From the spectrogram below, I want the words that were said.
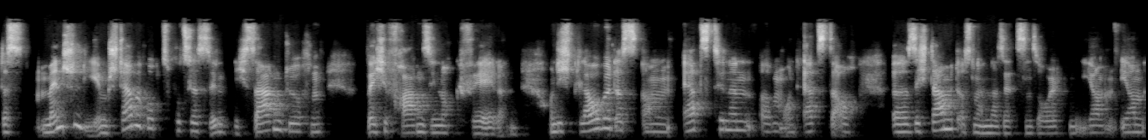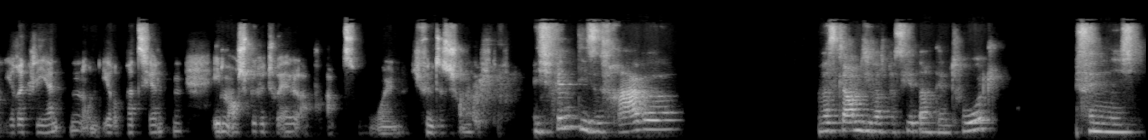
dass Menschen, die im Sterbeprozess sind, nicht sagen dürfen, welche Fragen sie noch quälen. Und ich glaube, dass ähm, Ärztinnen ähm, und Ärzte auch äh, sich damit auseinandersetzen sollten, ihren, ihren, ihre Klienten und ihre Patienten eben auch spirituell ab, abzuholen. Ich finde das schon wichtig. Ich finde diese Frage, was glauben Sie, was passiert nach dem Tod, finde ich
